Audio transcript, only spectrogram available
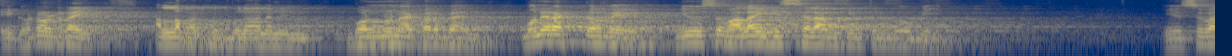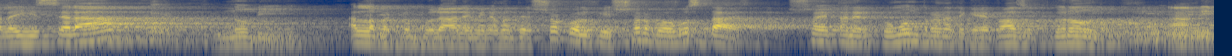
এই ঘটনাটাই আল্লাহ পাকুবুল আলমিন বর্ণনা করবেন। মনে রাখতে হবে, ইউসুফ আলাইহিসালাম কিন্তু নবী। ইউসুফ আলাইহিসালাম নবী। আল্লাহ পাকুবুল আলমিন আমাদের সকলকে সর্ব অবস্থায় শয়তানের কুমন্ত্রণা থেকে হেফাজত করুন। আমিন।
